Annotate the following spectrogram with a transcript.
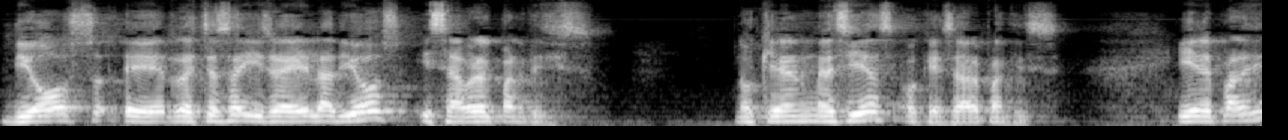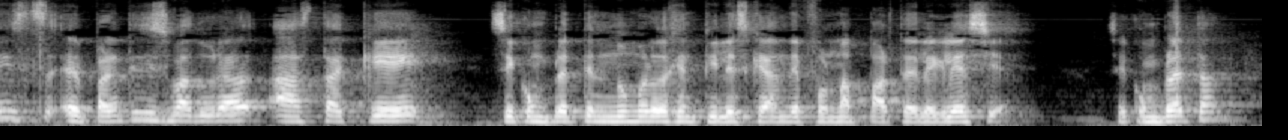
Dios, eh, rechaza Israel a Dios y se abre el paréntesis. ¿No quieren Mesías? Ok, se abre el paréntesis. Y el paréntesis, el paréntesis va a durar hasta que se complete el número de gentiles que han de formar parte de la iglesia. Se completa,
